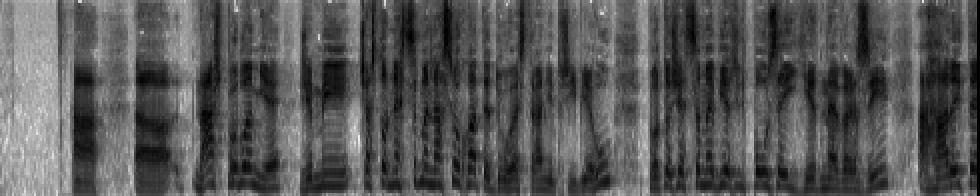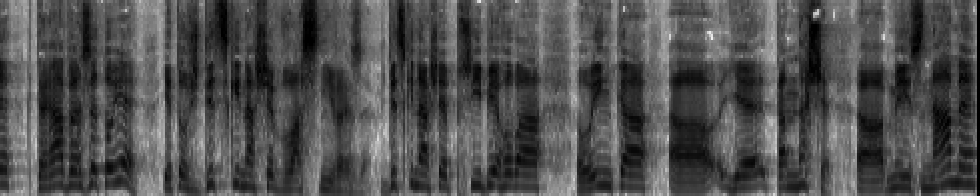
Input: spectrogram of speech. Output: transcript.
A a náš problém je, že my často nechceme naslouchat té druhé straně příběhu, protože chceme věřit pouze jedné verzi a hádejte, která verze to je. Je to vždycky naše vlastní verze. Vždycky naše příběhová linka a, je ta naše. A my známe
